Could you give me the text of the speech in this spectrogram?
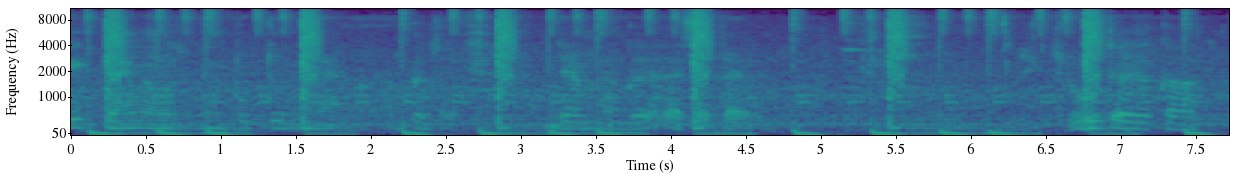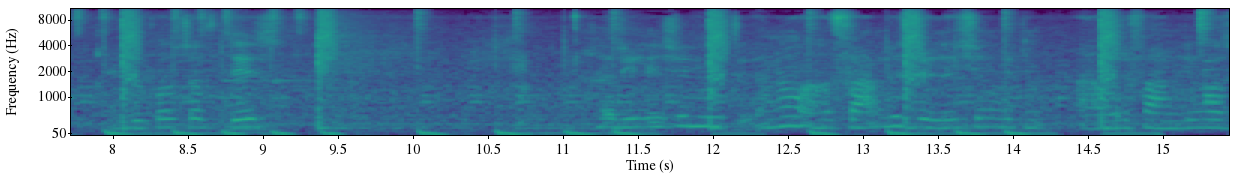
week time I was being put to my uncle's house. Jamnagar as a driver. Drove the car, and because of this, her relation with you know her family's relation with our family was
